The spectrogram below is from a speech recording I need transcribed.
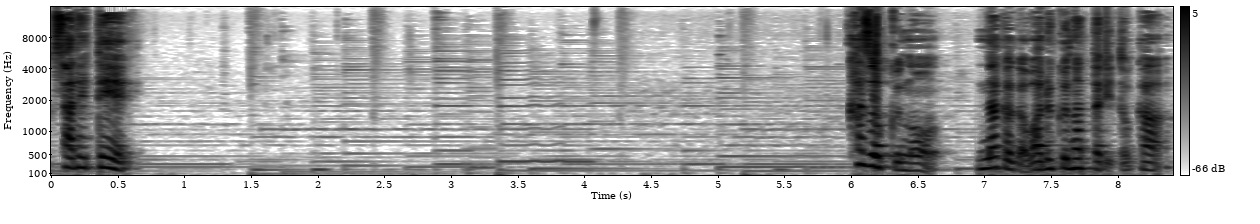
されて、家族の仲が悪くなったりとか、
